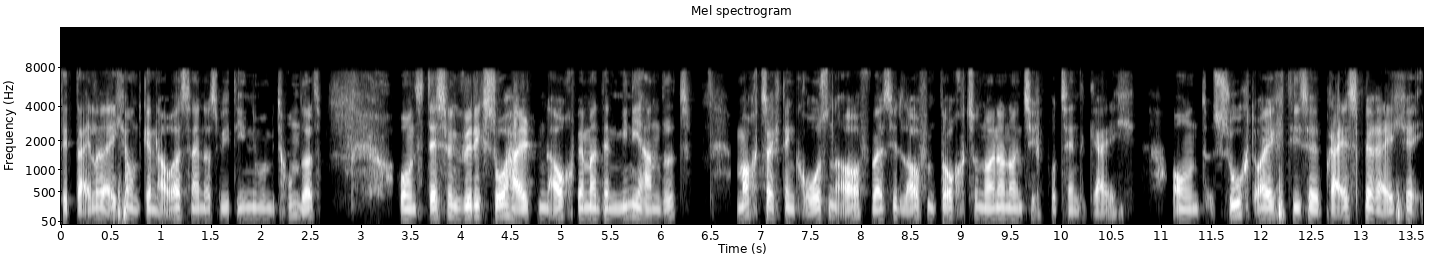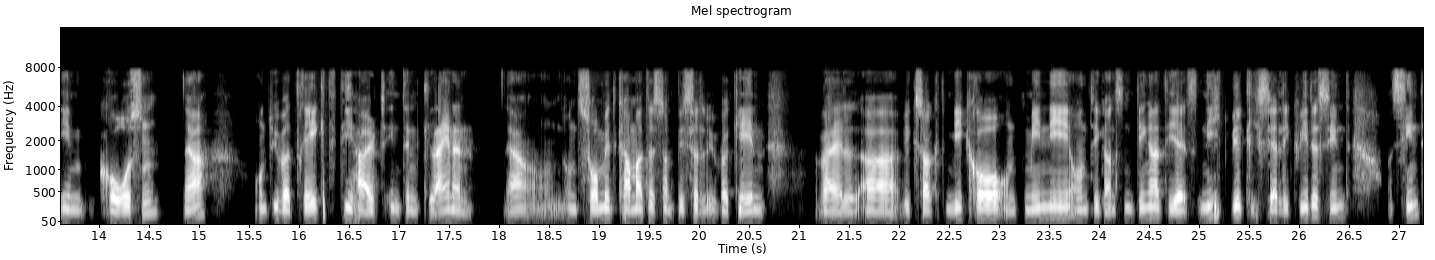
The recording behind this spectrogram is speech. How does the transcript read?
detailreicher und genauer sein, als wie die nur mit 100. Und deswegen würde ich so halten, auch wenn man den Mini handelt, macht euch den Großen auf, weil sie laufen doch zu 99 Prozent gleich und sucht euch diese Preisbereiche im Großen, ja, und überträgt die halt in den Kleinen. Ja, und, und somit kann man das ein bisschen übergehen weil, äh, wie gesagt, Mikro und Mini und die ganzen Dinger, die jetzt nicht wirklich sehr liquide sind, sind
